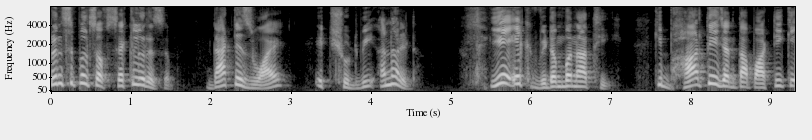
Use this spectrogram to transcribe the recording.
principles of secularism. That is why it should be annulled. ये एक विडंबना थी कि भारतीय जनता पार्टी के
